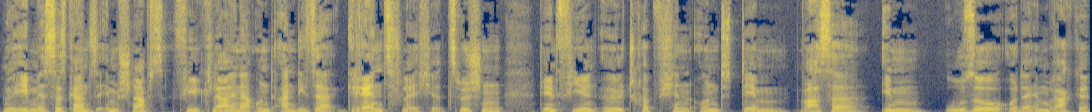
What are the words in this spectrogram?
Nur eben ist das Ganze im Schnaps viel kleiner und an dieser Grenzfläche zwischen den vielen Öltröpfchen und dem Wasser im Uso oder im Racke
